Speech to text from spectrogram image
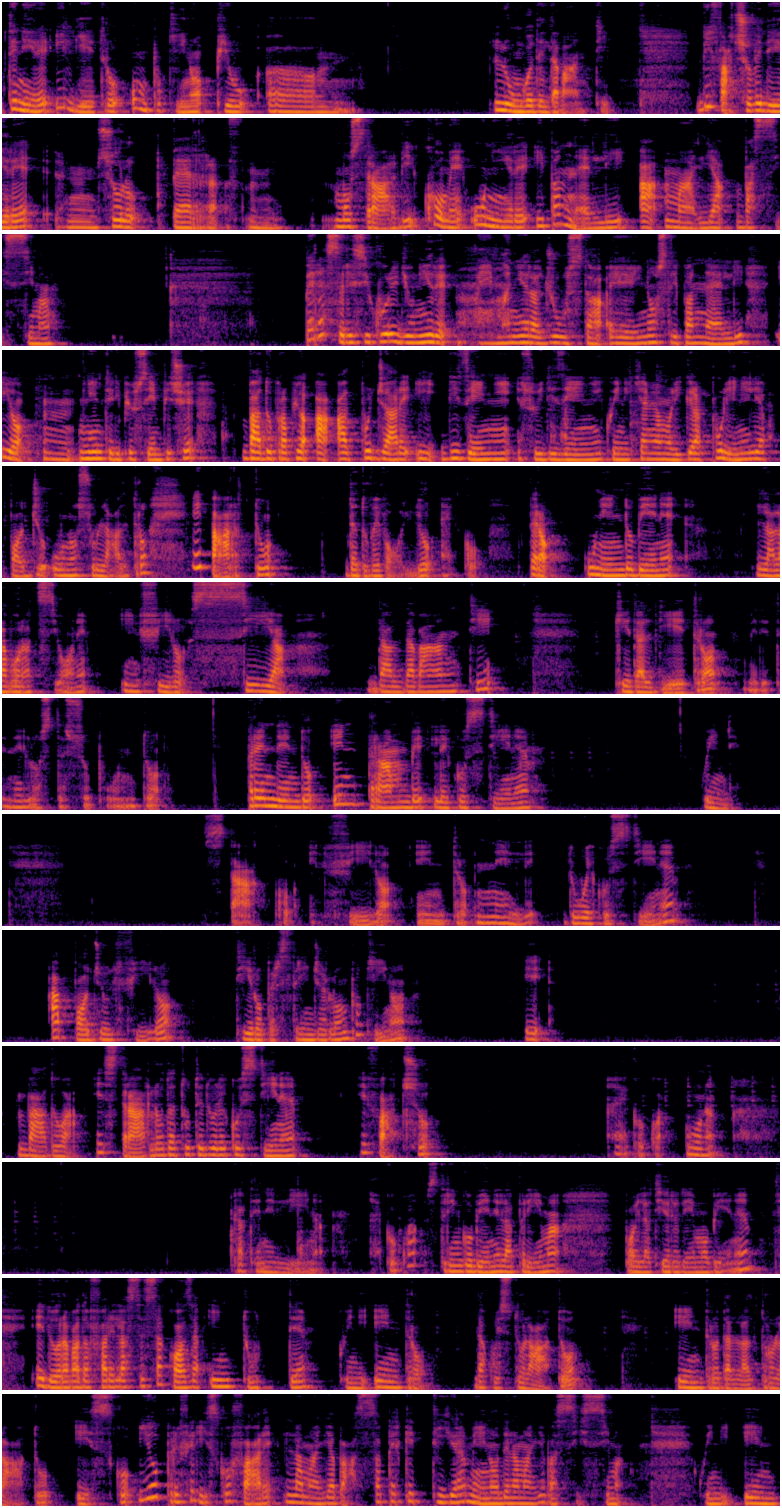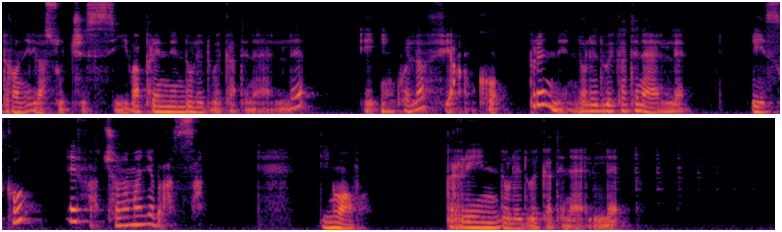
tenere il dietro un pochino più eh, lungo del davanti. Vi faccio vedere mh, mm, solo per mh, mm, mostrarvi come unire i pannelli a maglia bassissima. Per essere sicuri di unire in maniera giusta eh, i nostri pannelli, io mh, mm, niente di più semplice, vado proprio a appoggiare i disegni sui disegni, quindi chiamiamoli grappolini, li appoggio uno sull'altro e parto da dove voglio, ecco, però unendo bene la lavorazione infilo sia dal davanti che dal dietro, vedete nello stesso punto, prendendo entrambe le costine. Quindi stacco il filo, entro nelle due costine, appoggio il filo, tiro per stringerlo un pochino e vado a estrarlo da tutte e due le costine e faccio ecco qua una catenellina. Ecco qua stringo bene la prima poi la tireremo bene ed ora vado a fare la stessa cosa in tutte. Quindi entro da questo lato entro dall'altro lato esco. Io preferisco fare la maglia bassa perché tira meno della maglia bassissima quindi entro nella successiva prendendo le due catenelle e in quella a fianco prendendo le due catenelle. Esco e faccio la maglia bassa. Di nuovo prendo le due catenelle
